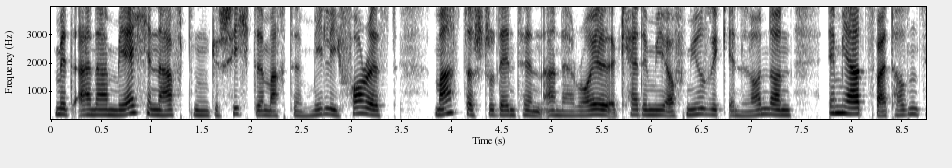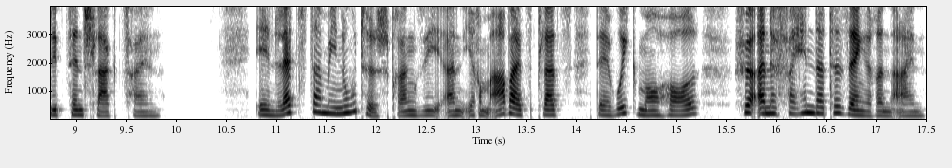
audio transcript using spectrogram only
Mit einer märchenhaften Geschichte machte Millie Forrest, Masterstudentin an der Royal Academy of Music in London, im Jahr 2017 Schlagzeilen. In letzter Minute sprang sie an ihrem Arbeitsplatz, der Wigmore Hall, für eine verhinderte Sängerin ein.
